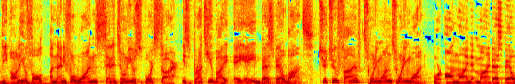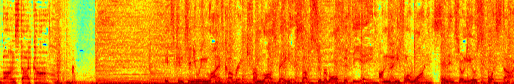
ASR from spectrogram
The Audio Vault on 94.1 San Antonio Sports Star is brought to you by AA Best Bail Bonds, 225-2121, or online at mybestbailbonds.com. It's continuing live coverage from Las Vegas of Super Bowl 58 on 94.1 San Antonio Sports Star.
